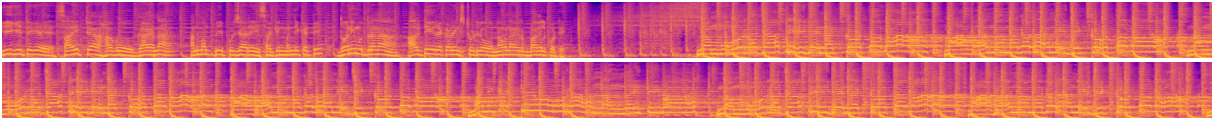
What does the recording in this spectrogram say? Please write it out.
ಈ ಗೀತೆಗೆ ಸಾಹಿತ್ಯ ಹಾಗೂ ಗಾಯನ ಹನುಮಂತ್ ಬಿ ಪೂಜಾರಿ ಸಾಕಿನ್ ಮನ್ನಿಕಟ್ಟಿ ಧ್ವನಿ ಮುದ್ರಣ R T recording studio Navanagar Bagalkot. ನಮ್ಮೂರ ಜಾತ್ರೆಗೆ ನಕ್ಕೋತವಾ, ಮಾವನ ಮಗಳ ನಿಜಿಕ್ಕೋತಬಾ ನಮ್ಮೂರ ಜಾತ್ರೆಗೆ ನಕ್ಕೋತಬಾ ಮಾವನ ಮಗಳ ನಿಜಿಕ್ಕೋತಬಾ ಮನಿ ಕಟ್ಟಿ ಊರ ನಂದೈತಿ ಬಾ ನಮ್ಮೂರ ಮಾವನ ಮಗಳ ನಿಜಿಕ್ಕೋತ ಬಾ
